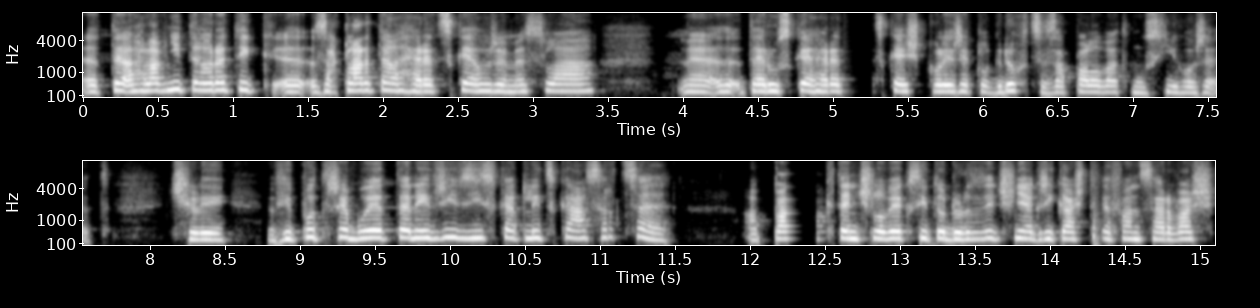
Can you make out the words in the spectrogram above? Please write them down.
eh, te, hlavní teoretik, eh, zakladatel hereckého řemesla, eh, té ruské herecké školy řekl, kdo chce zapalovat, musí hořet. Čili vy potřebujete nejdřív získat lidská srdce, a pak ten člověk si to dodatečně, jak říká Štefan Sarvaš,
